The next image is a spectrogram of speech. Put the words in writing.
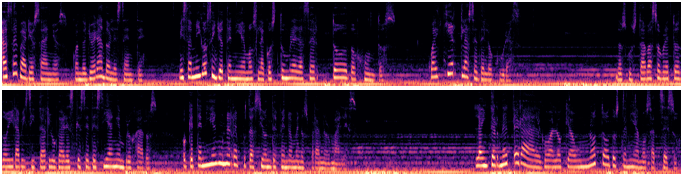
Hace varios años, cuando yo era adolescente, mis amigos y yo teníamos la costumbre de hacer todo juntos, cualquier clase de locuras. Nos gustaba sobre todo ir a visitar lugares que se decían embrujados o que tenían una reputación de fenómenos paranormales. La Internet era algo a lo que aún no todos teníamos acceso,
